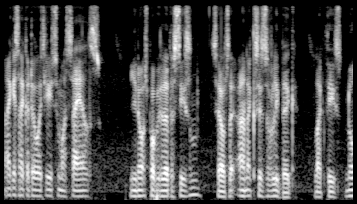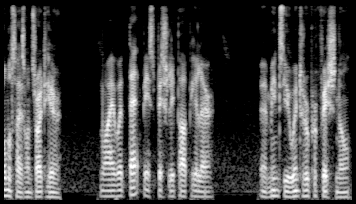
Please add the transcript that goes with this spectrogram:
I guess I could always use some more sails. You know what's popular this season? Sails that aren't excessively big, like these normal size ones right here. Why would that be especially popular? It means you enter a professional.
